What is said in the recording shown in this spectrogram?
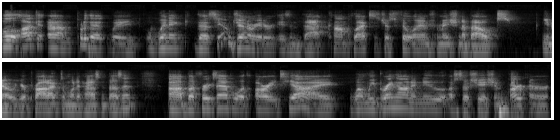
Well, I can um, put it that way. When it, the CRM generator isn't that complex, it's just filling in information about you know your product and what it has and doesn't. Uh, but for example, with RETI, when we bring on a new association partner,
